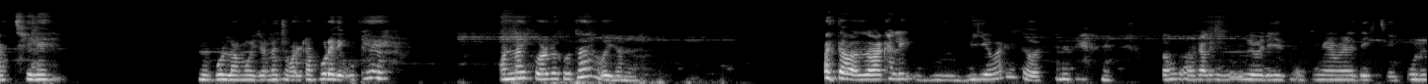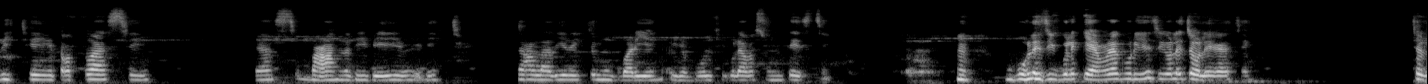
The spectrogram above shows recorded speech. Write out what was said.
আর ছেলে বললাম ওই জন্য জলটা ভরে দে, উঠে। অন্যায় করবে কোথায়? ওই জন্য। খালি বিয়ে বাড়ি তো খালি বিয়ে বাড়ি মেরে মেরে দেখছে, ফুল দিচ্ছে, তত্ত্ব আসছে। আসছে বারান্দা দিয়ে বেরিয়ে বেরিয়ে দেখছে। জানলা দিয়ে দেখছে মুখ বাড়িয়ে ওই যে বলছি বলে আবার শুনতে এসছে। বলেছি বলে ক্যামেরা ঘুরিয়েছি বলে চলে গেছে। চল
